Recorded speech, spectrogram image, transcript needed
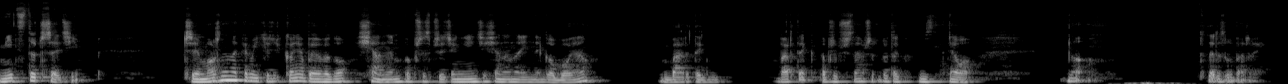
Mit 103. Czy można nakarmić konia bojowego sianem poprzez przeciągnięcie siana na innego boja? Bartek. Bartek? Dobrze przeczytałem, że tak mi zniknęło. No, to teraz uważaj.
